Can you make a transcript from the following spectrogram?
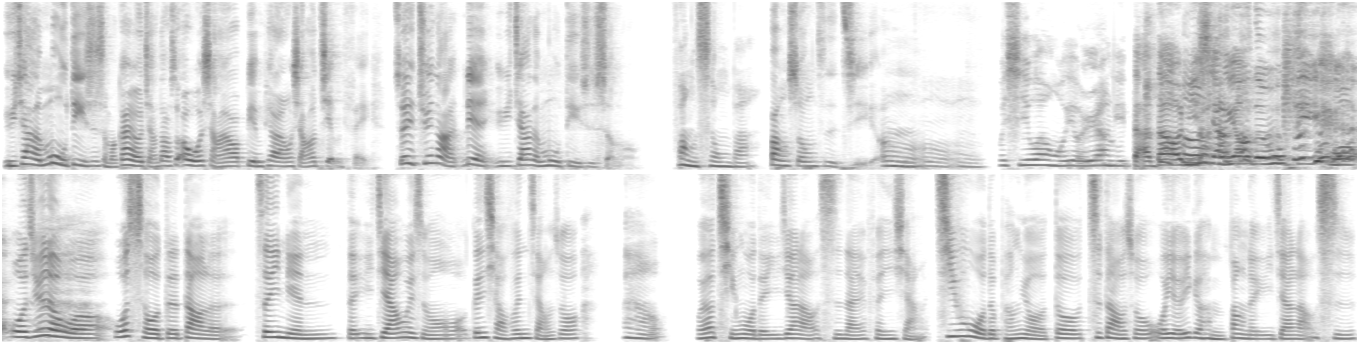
瑜伽的目的是什么？刚才有讲到说，哦，我想要变漂亮，我想要减肥。所以 Gina 练瑜伽的目的是什么？放松吧，放松自己。嗯嗯嗯，我希望我有让你达到你 想要的目的。我我觉得我我所得到了这一年的瑜伽。为什么我跟小芬讲说，哎呀，我要请我的瑜伽老师来分享？几乎我的朋友都知道，说我有一个很棒的瑜伽老师。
